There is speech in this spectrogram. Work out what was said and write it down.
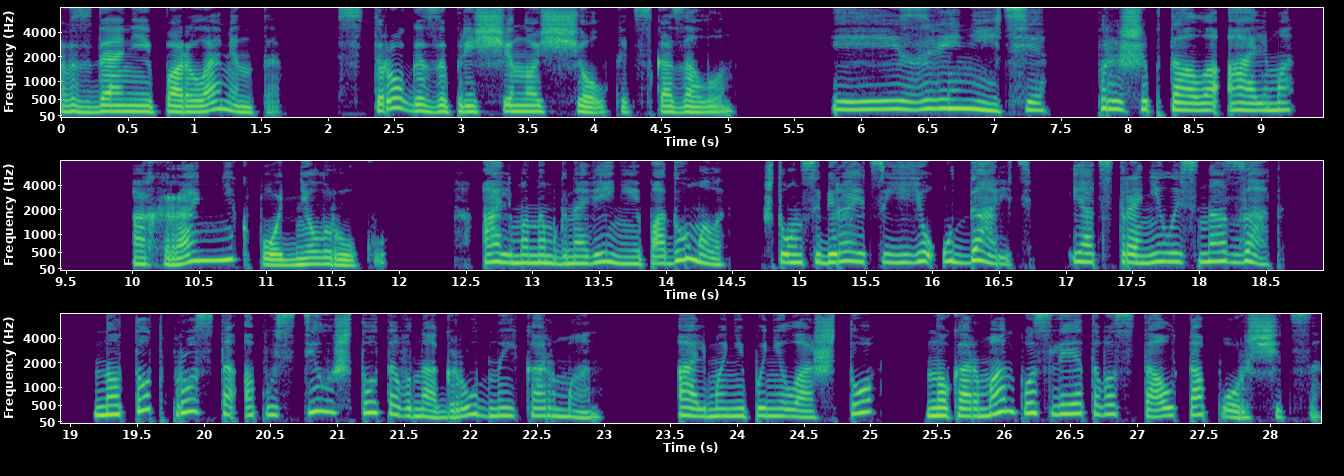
«В здании парламента строго запрещено щелкать», — сказал он. «Извините», — прошептала Альма. Охранник поднял руку. Альма на мгновение подумала, что он собирается ее ударить, и отстранилась назад. Но тот просто опустил что-то в нагрудный карман. Альма не поняла, что, но карман после этого стал топорщиться.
